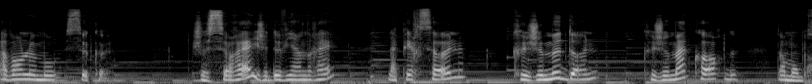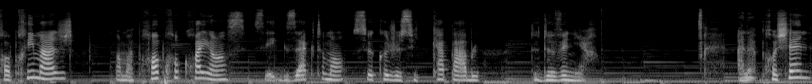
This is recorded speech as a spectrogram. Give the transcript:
avant le mot ce que je serai, je deviendrai la personne que je me donne, que je m'accorde dans mon propre image, dans ma propre croyance, c'est exactement ce que je suis capable de devenir. À la prochaine!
